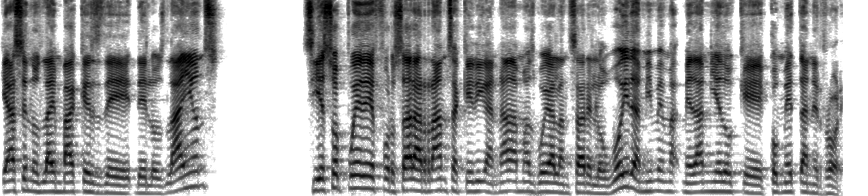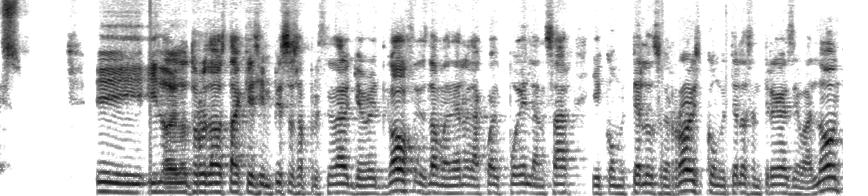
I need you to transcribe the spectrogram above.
que hacen los linebackers de, los Lions. Si eso puede forzar a Rams a que diga nada más voy a lanzar el ovoide, a mí me, da miedo que cometan errores. Y, lo del otro lado está que si empiezas a presionar a Jared Goff, es la manera en la cual puede lanzar y cometer los errores, cometer las entregas de balón.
